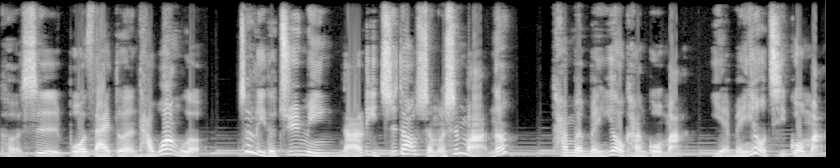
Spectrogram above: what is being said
可是波塞顿他忘了。这里的居民哪里知道什么是马呢？他们没有看过马，也没有骑过马，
